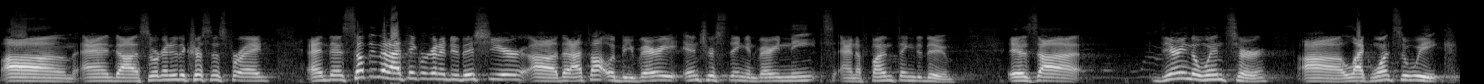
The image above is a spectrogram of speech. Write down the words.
Um, and uh, so we're going to do the Christmas parade. And then something that I think we're going to do this year uh, that I thought would be very interesting and very neat and a fun thing to do is uh, during the winter, uh, like once a week,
